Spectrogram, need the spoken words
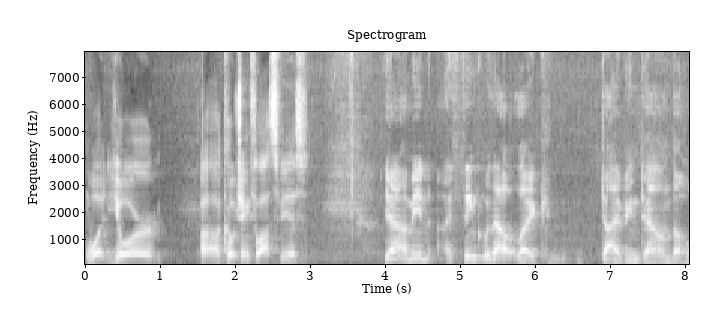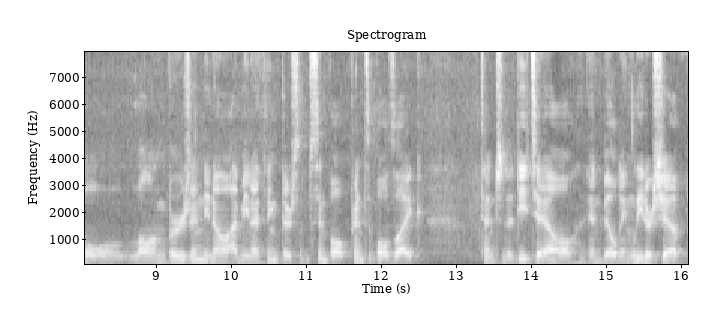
what your uh, coaching philosophy is? Yeah, I mean, I think without like diving down the whole long version, you know, I mean, I think there's some simple principles like attention to detail and building leadership,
